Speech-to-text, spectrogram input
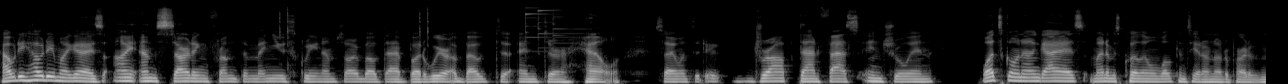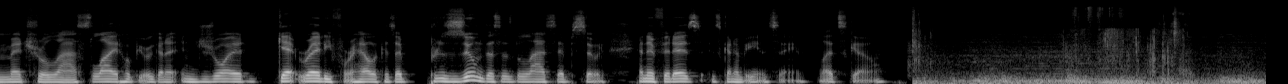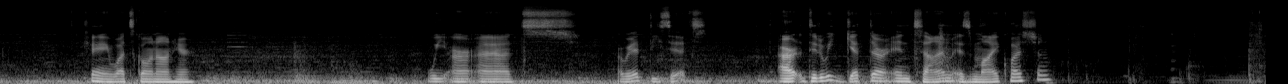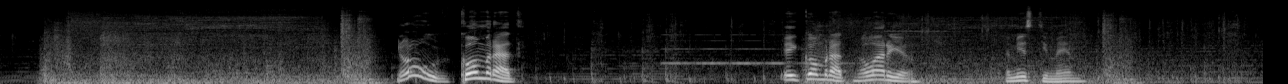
Howdy howdy my guys, I am starting from the menu screen, I'm sorry about that, but we're about to enter hell. So I wanted to drop that fast intro in. What's going on guys, my name is Quellow and welcome to yet another part of Metro Last Light. Hope you're gonna enjoy it, get ready for hell, because I presume this is the last episode, and if it is, it's gonna be insane. Let's go. Okay, what's going on here? We are at are we at d6 are did we get there in time is my question? No comrade. Hey comrade how are you? I missed you man.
